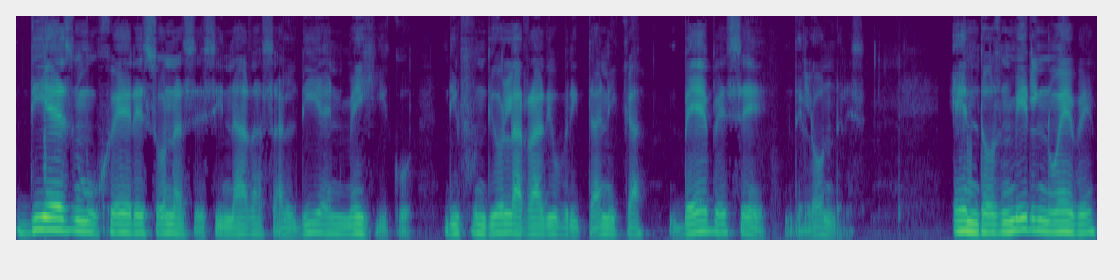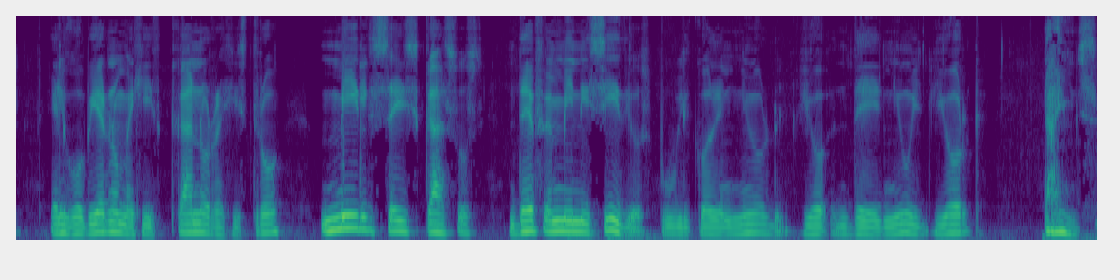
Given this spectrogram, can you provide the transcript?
10 mujeres son asesinadas al día en México, difundió la radio británica BBC de Londres. En 2009, el gobierno mexicano registró 1.006 casos de feminicidios, publicó de New York, de New York Times.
